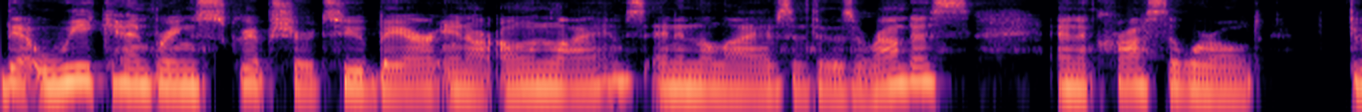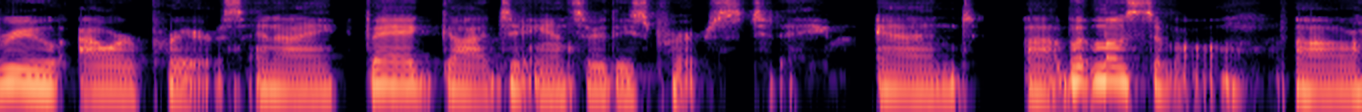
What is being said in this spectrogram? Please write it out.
that we can bring scripture to bear in our own lives and in the lives of those around us and across the world through our prayers. And I beg God to answer these prayers today. And uh, but most of all, uh,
